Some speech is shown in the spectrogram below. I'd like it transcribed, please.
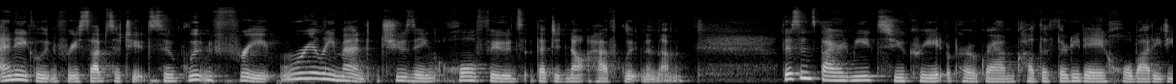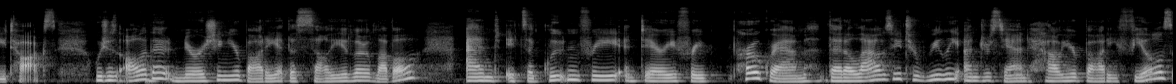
any gluten free substitutes. So, gluten free really meant choosing whole foods that did not have gluten in them. This inspired me to create a program called the 30 Day Whole Body Detox, which is all about nourishing your body at the cellular level. And it's a gluten free and dairy free program that allows you to really understand how your body feels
